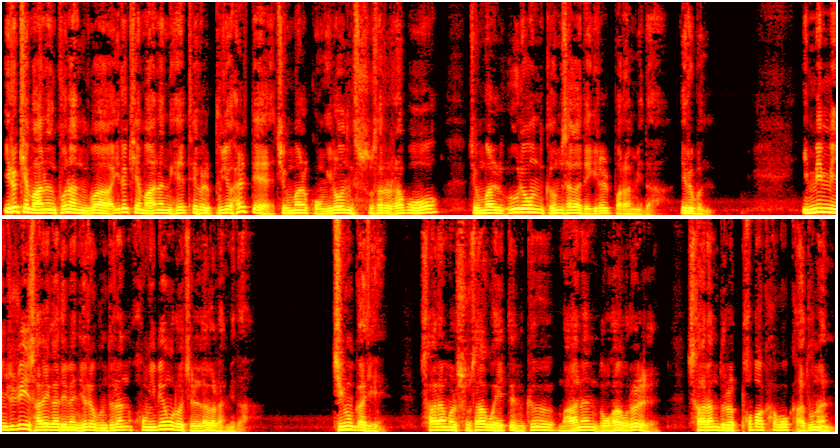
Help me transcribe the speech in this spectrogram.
이렇게 많은 권한과 이렇게 많은 혜택을 부여할 때 정말 공의로운 수사를 하고 정말 의로운 검사가 되기를 바랍니다. 여러분, 인민민주주의 사회가 되면 여러분들은 홍위병으로 전락을 합니다. 지금까지 사람을 수사하고 했던 그 많은 노하우를 사람들을 포박하고 가두는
